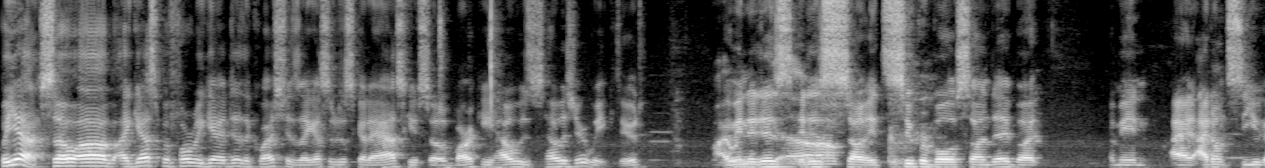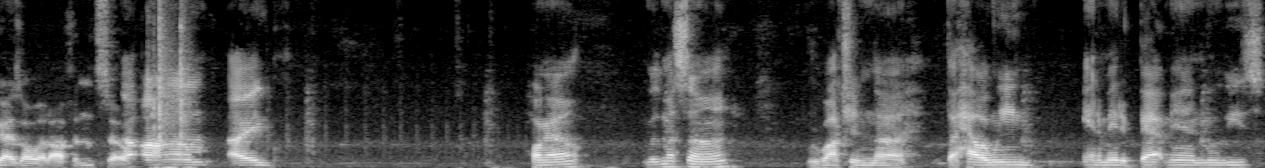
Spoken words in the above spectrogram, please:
But yeah. So um, I guess before we get into the questions, I guess I'm just gonna ask you. So Marky, how was how was your week, dude? I mean, it is it Uh, is so it's Super Bowl Sunday, but I mean, I I don't see you guys all that often. So Um, I hung out with my son. We're watching uh, the Halloween animated Batman movies.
